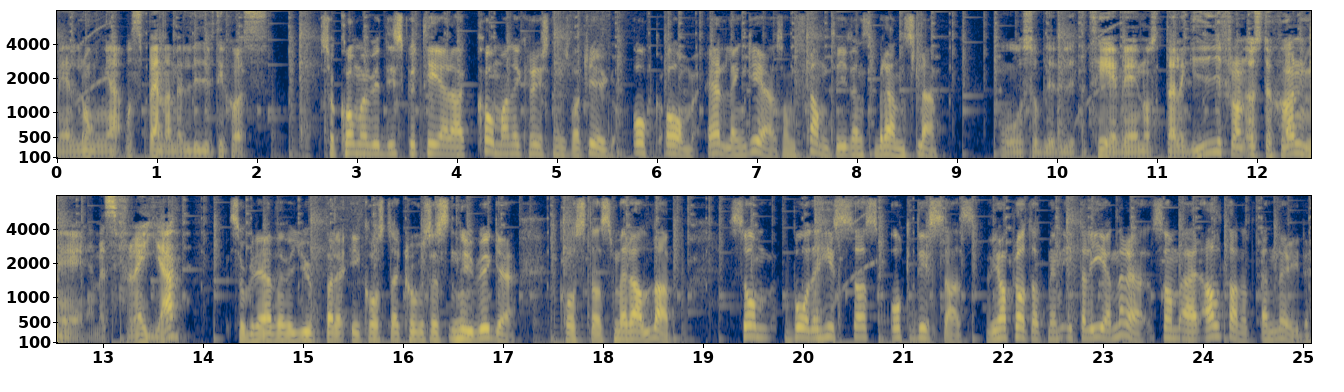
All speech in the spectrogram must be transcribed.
med långa och spännande liv till sjöss. Så kommer vi diskutera kommande kryssningsfartyg och om LNG som framtidens bränsle. Och så blir det lite tv-nostalgi från Östersjön med MS Freja. Så gräver vi djupare i Costa Cruises nybygge, Costa Smeralda, som både hissas och dissas. Vi har pratat med en italienare som är allt annat än nöjd.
